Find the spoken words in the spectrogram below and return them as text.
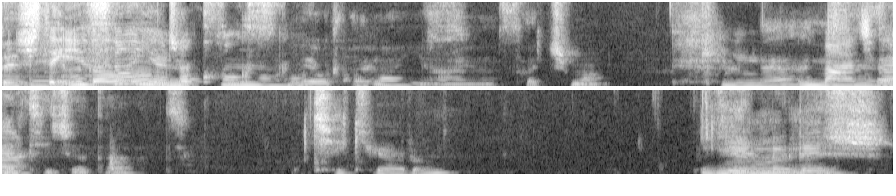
dediği İşte gibi insan yerine konmamak falan ya. Aynen saçma. Kimde? Ben de Neticede evet. çekiyorum. 21. 21.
